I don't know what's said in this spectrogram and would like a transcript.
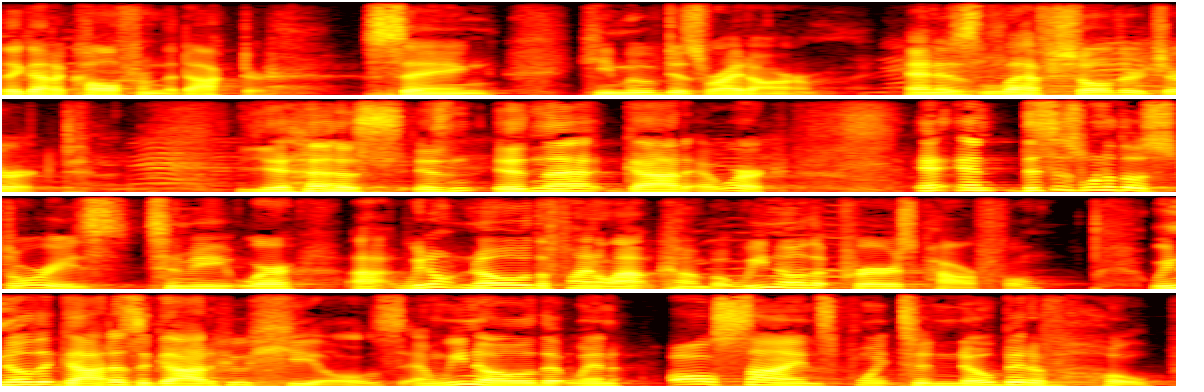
they got a call from the doctor saying he moved his right arm and his left shoulder jerked. Yes, isn't, isn't that God at work? And, and this is one of those stories to me where uh, we don't know the final outcome, but we know that prayer is powerful. We know that God is a God who heals, and we know that when all signs point to no bit of hope,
